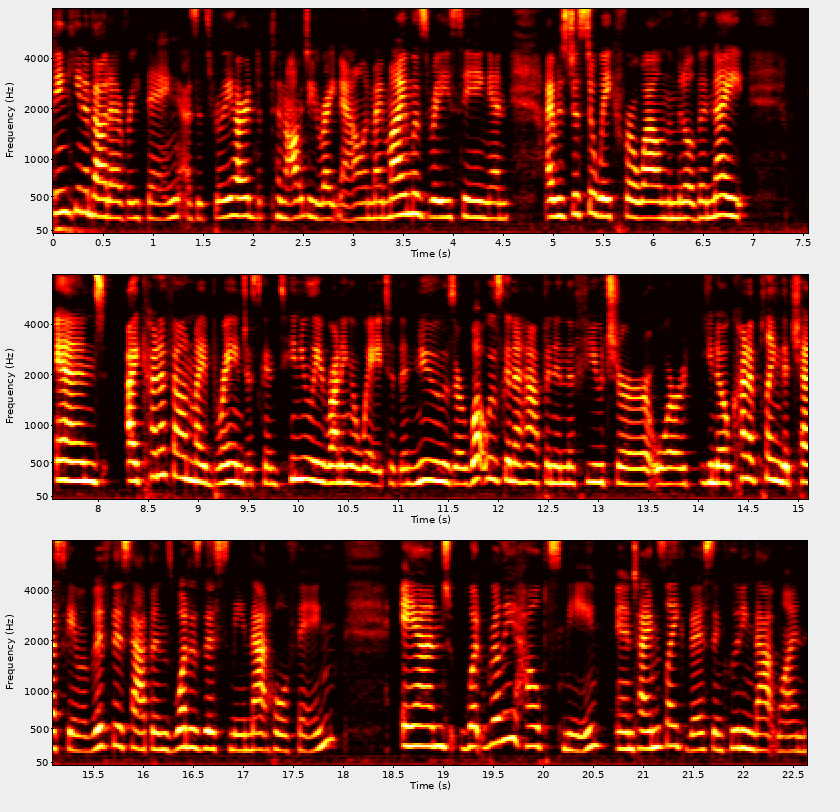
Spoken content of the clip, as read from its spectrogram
thinking about everything as it's really hard to not do right now, and my mind was racing and I was just awake for a while in the middle of the night, and I kind of found my brain just continually running away to the news or what was going to happen in the future, or you know kind of playing the chess game of if this happens, what does this mean? That whole thing. And what really helps me in times like this, including that one,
